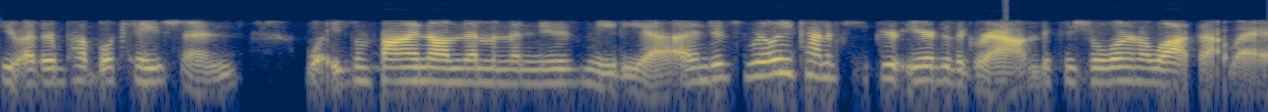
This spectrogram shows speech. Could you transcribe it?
to other publications, what you can find on them in the news media, and just really kind of keep your ear to the ground because you'll learn a lot that way.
